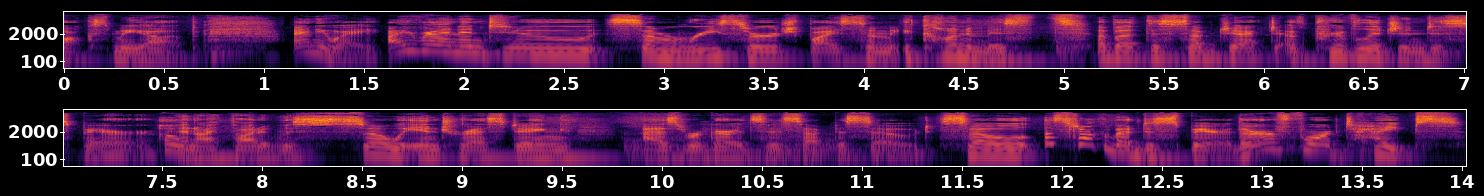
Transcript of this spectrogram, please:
fucks me up. Anyway, I ran into some research by some economists about the subject of privilege and despair. Oh. And I thought it was so interesting as regards this episode. So let's talk about despair. There are four types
